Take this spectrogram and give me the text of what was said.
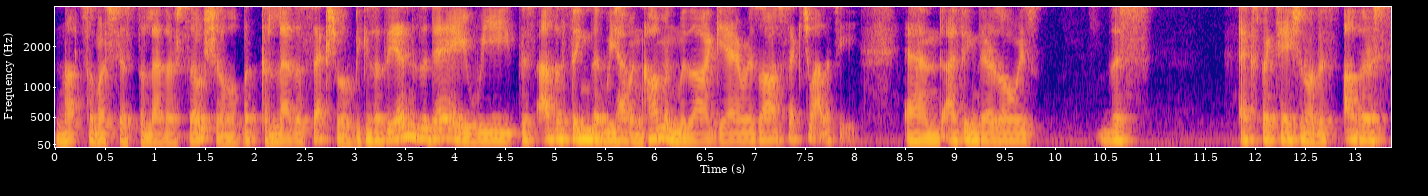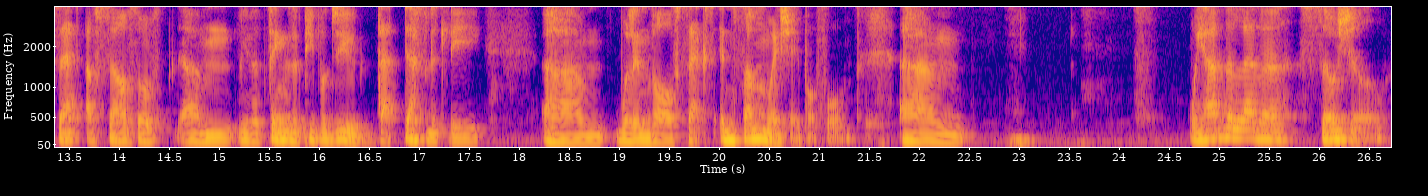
not so much just the leather social, but the leather sexual. Because at the end of the day, we this other thing that we have in common with our gear is our sexuality, and I think there's always this expectation or this other set of selves or um, you know things that people do that definitely um, will involve sex in some way, shape, or form. Um, we have the leather social.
